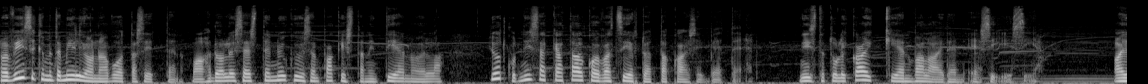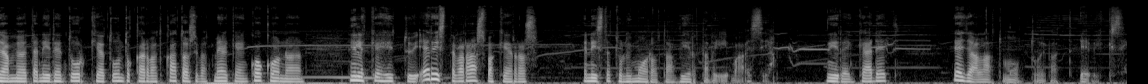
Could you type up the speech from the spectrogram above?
Noin 50 miljoonaa vuotta sitten, mahdollisesti nykyisen Pakistanin tienoilla, jotkut nisäkkäät alkoivat siirtyä takaisin veteen. Niistä tuli kaikkien valaiden esi-isiä. Ajan myötä niiden turkki ja tuntokarvat katosivat melkein kokonaan, niille kehittyi eristävä rasvakerros ja niistä tuli muodoltaan virtaviivaisia. Niiden kädet ja jalat muuttuivat eviksi.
